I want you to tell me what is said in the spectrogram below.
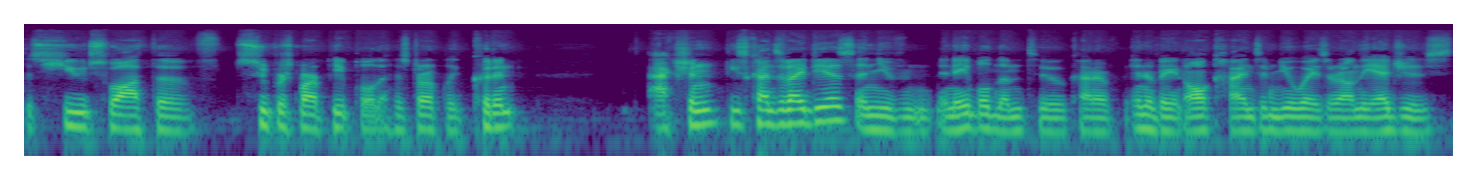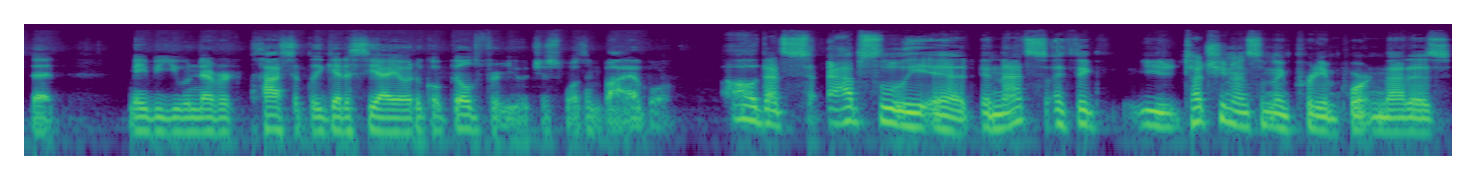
this huge swath of super smart people that historically couldn't action these kinds of ideas, and you've enabled them to kind of innovate in all kinds of new ways around the edges that maybe you would never classically get a CIO to go build for you. It just wasn't viable. Oh, that's absolutely it. And that's, I think, you're touching on something pretty important. That is,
